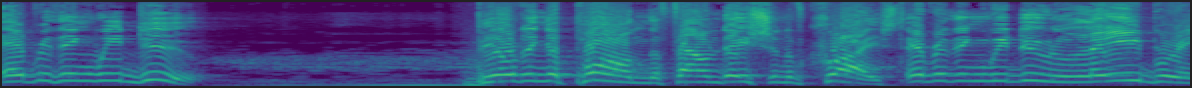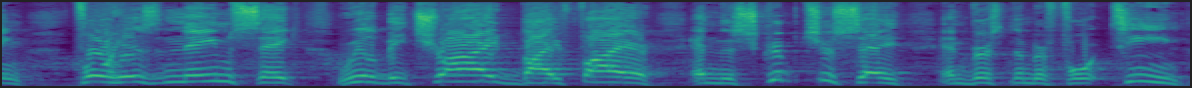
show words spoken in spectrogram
Everything we do, building upon the foundation of Christ, everything we do, laboring for His namesake, will be tried by fire. And the scriptures say in verse number 14,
